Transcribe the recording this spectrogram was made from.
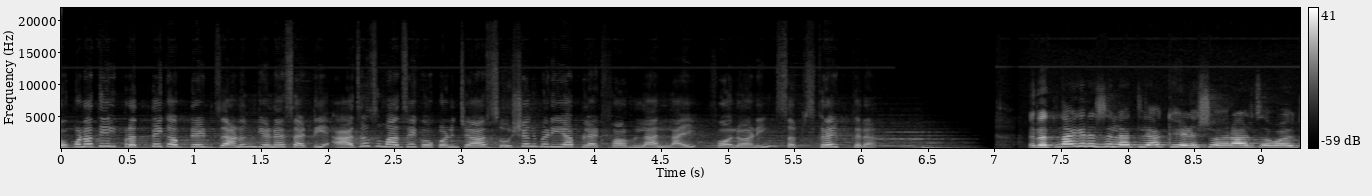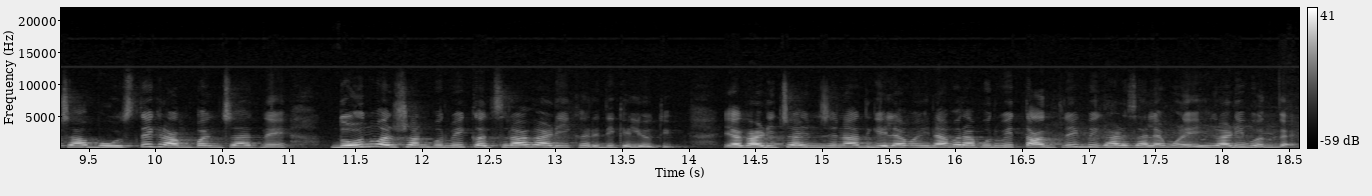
कोकणातील प्रत्येक अपडेट जाणून घेण्यासाठी आजच माझे कोकणच्या सोशल मीडिया प्लॅटफॉर्मला लाईक फॉलो आणि सबस्क्राईब करा. रत्नागिरी जिल्ह्यातल्या खेड शहराजवळच्या भोसते ग्रामपंचायतने दोन वर्षांपूर्वी कचरा गाडी खरेदी केली होती. या गाडीच्या इंजिनात गेल्या महिनाभरापूर्वी तांत्रिक बिघाड झाल्यामुळे ही गाडी बंद आहे.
